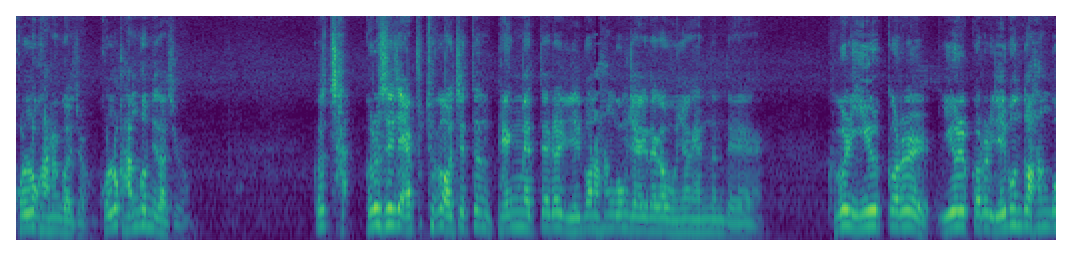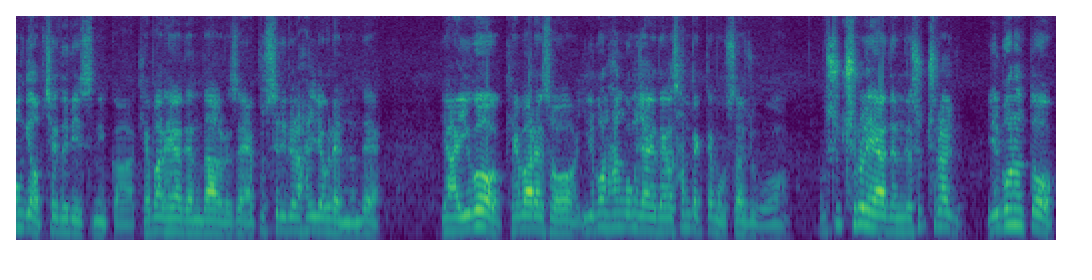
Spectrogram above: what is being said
골로 가는 거죠. 골로 간 겁니다, 지금. 그래서, 자, 그래서 이제 F2가 어쨌든 100몇 대를 일본 항공자위대가 운영했는데 그걸 이을 거를 이을 거를 일본도 항공기 업체들이 있으니까 개발해야 된다. 그래서 F3를 하려고 했는데 야, 이거 개발해서 일본 항공자위대가 300대 못 사주고 수출을 해야 되는데 수출할 일본은 또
